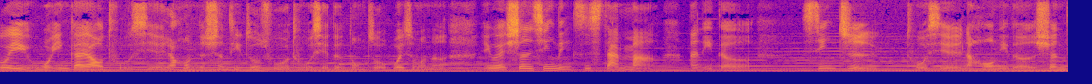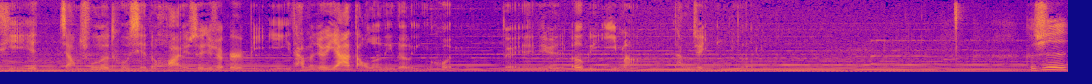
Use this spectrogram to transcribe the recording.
所以我应该要妥协，然后你的身体做出了妥协的动作，为什么呢？因为身心灵是三嘛，那你的心智妥协，然后你的身体也讲出了妥协的话语，所以就是二比一，他们就压倒了你的灵魂，对，因为二比一嘛，他们就赢了。可是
